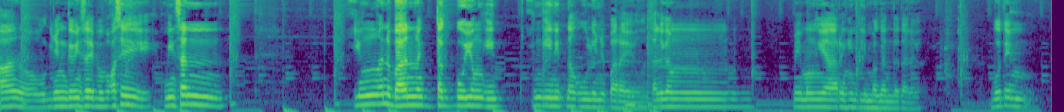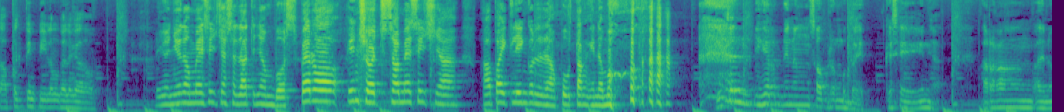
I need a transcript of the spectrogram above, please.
Ano, huwag niyang gawin sa iba kasi minsan yung ano ba, nagtagpo yung, in- yung init ng ulo niyo pareho. Talagang may mangyaring hindi maganda talaga. Buti tapagtimpi lang talaga ako. Yun, yun ang message niya sa dati niyang boss. Pero, in short, sa message niya, papaikling ko na lang, putang ina mo. Minsan, hirap din ng sobrang mabait. Kasi, yun nga, parang kang, ano,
